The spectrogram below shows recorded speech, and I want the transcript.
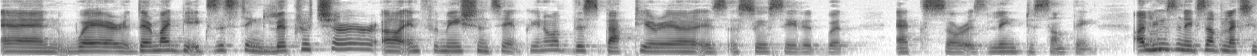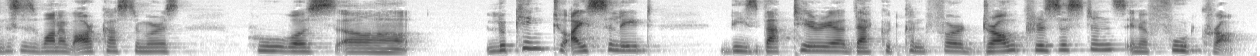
and where there might be existing literature uh, information saying, you know what, this bacteria is associated with X or is linked to something. I'll use an example. Actually, this is one of our customers who was uh, looking to isolate these bacteria that could confer drought resistance in a food crop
